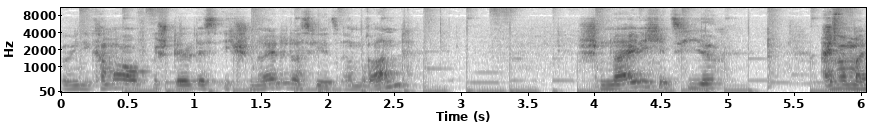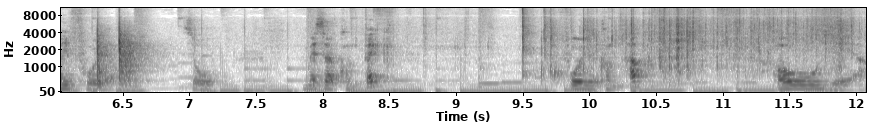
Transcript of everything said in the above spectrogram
wie die Kamera aufgestellt ist. Ich schneide das hier jetzt am Rand. Schneide ich jetzt hier einfach mal die Folie auf. So, Messer kommt weg. Folie kommt ab. Oh yeah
